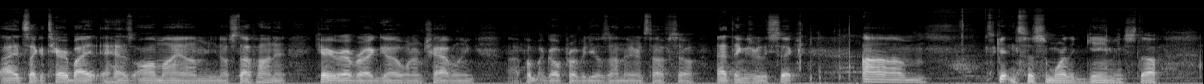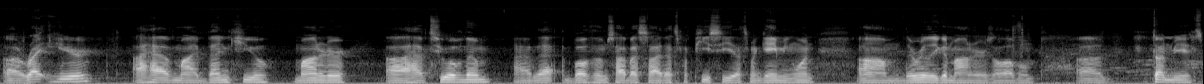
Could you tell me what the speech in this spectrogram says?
uh, it's like a terabyte. It has all my um, you know stuff on it. Carry wherever I go when I'm traveling. I put my GoPro videos on there and stuff. So that thing's really sick. Um, let's get into some more of the gaming stuff. Uh, right here, I have my BenQ monitor. Uh, I have two of them. I have that both of them side by side. That's my PC. That's my gaming one. Um, they're really good monitors. I love them. Uh, done me. It's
